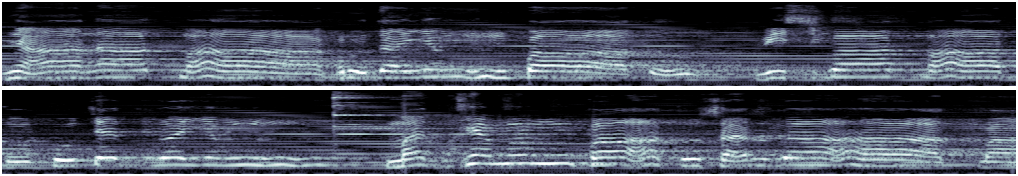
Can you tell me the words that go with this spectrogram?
జ్ఞానాత్మా హృదయం పాతు విశ్వాత్మా తు కుచద్వయం మధ్యమం పాతు సర్వాత్మా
